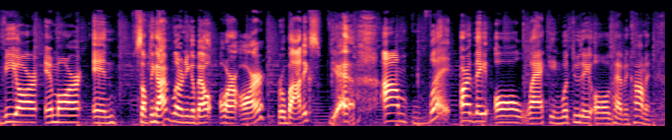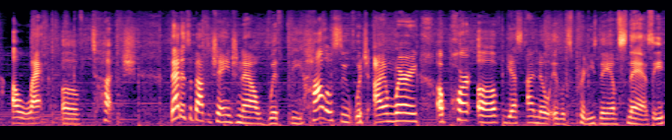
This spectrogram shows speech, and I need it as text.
VR, MR, and something I'm learning about RR, robotics. Yeah. Um, what are they all lacking? What do they all have in common? A lack of touch. That is about to change now with the Holosuit, which I am wearing a part of. Yes, I know it looks pretty damn snazzy.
